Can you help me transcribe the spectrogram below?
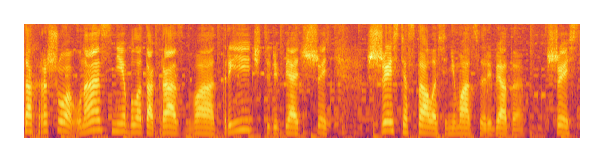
Так, хорошо. У нас не было так. Раз, два, три, четыре, пять, шесть. Шесть осталось анимация, ребята. Шесть.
